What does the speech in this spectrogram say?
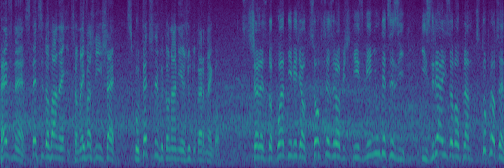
Pewne, zdecydowane i co najważniejsze, skuteczne wykonanie rzutu karnego. Strzelec dokładnie wiedział, co chce zrobić, nie zmienił decyzji i zrealizował plan w 100%.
